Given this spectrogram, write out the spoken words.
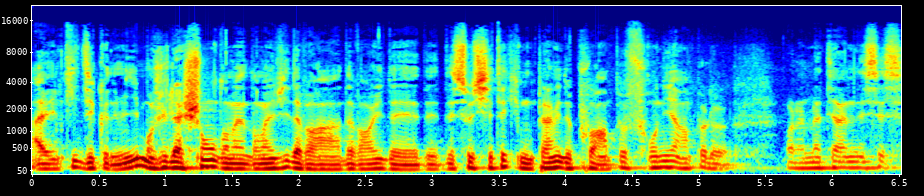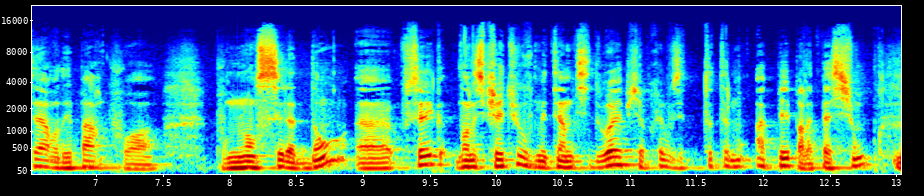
Avec petites économies. Bon, j'ai eu la chance dans ma, dans ma vie d'avoir d'avoir eu des, des, des, sociétés qui m'ont permis de pouvoir un peu fournir un peu le, voilà, le matériel nécessaire au départ pour, pour me lancer là-dedans. Euh, vous savez, dans les spiritueux, vous mettez un petit doigt et puis après, vous êtes totalement happé par la passion. Mmh.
